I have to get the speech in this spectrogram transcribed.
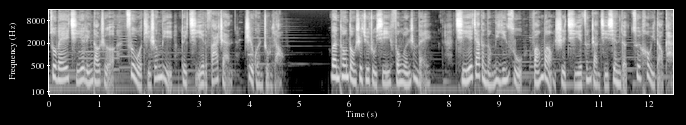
作为企业领导者，自我提升力对企业的发展至关重要。万通董事局主席冯仑认为，企业家的能力因素往往是企业增长极限的最后一道坎。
